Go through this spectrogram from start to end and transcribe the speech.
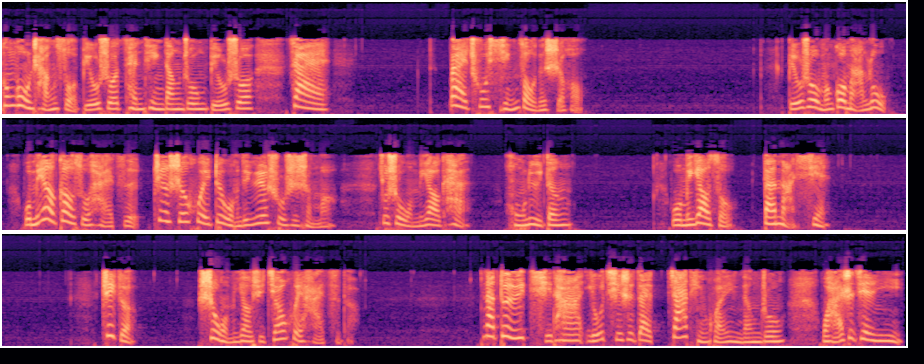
公共场所，比如说餐厅当中，比如说在外出行走的时候，比如说我们过马路，我们要告诉孩子，这个社会对我们的约束是什么？就是我们要看红绿灯。我们要走斑马线，这个是我们要去教会孩子的。那对于其他，尤其是在家庭环境当中，我还是建议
